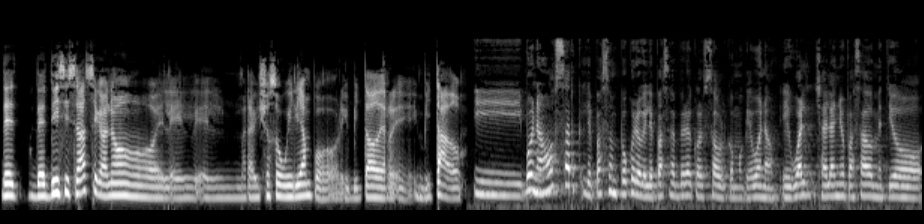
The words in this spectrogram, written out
De, de DC Sass se ganó el, el, maravilloso William por invitado de invitado. Y bueno, a Ozark le pasa un poco lo que le pasa a Better Saul, como que bueno, igual ya el año pasado metió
